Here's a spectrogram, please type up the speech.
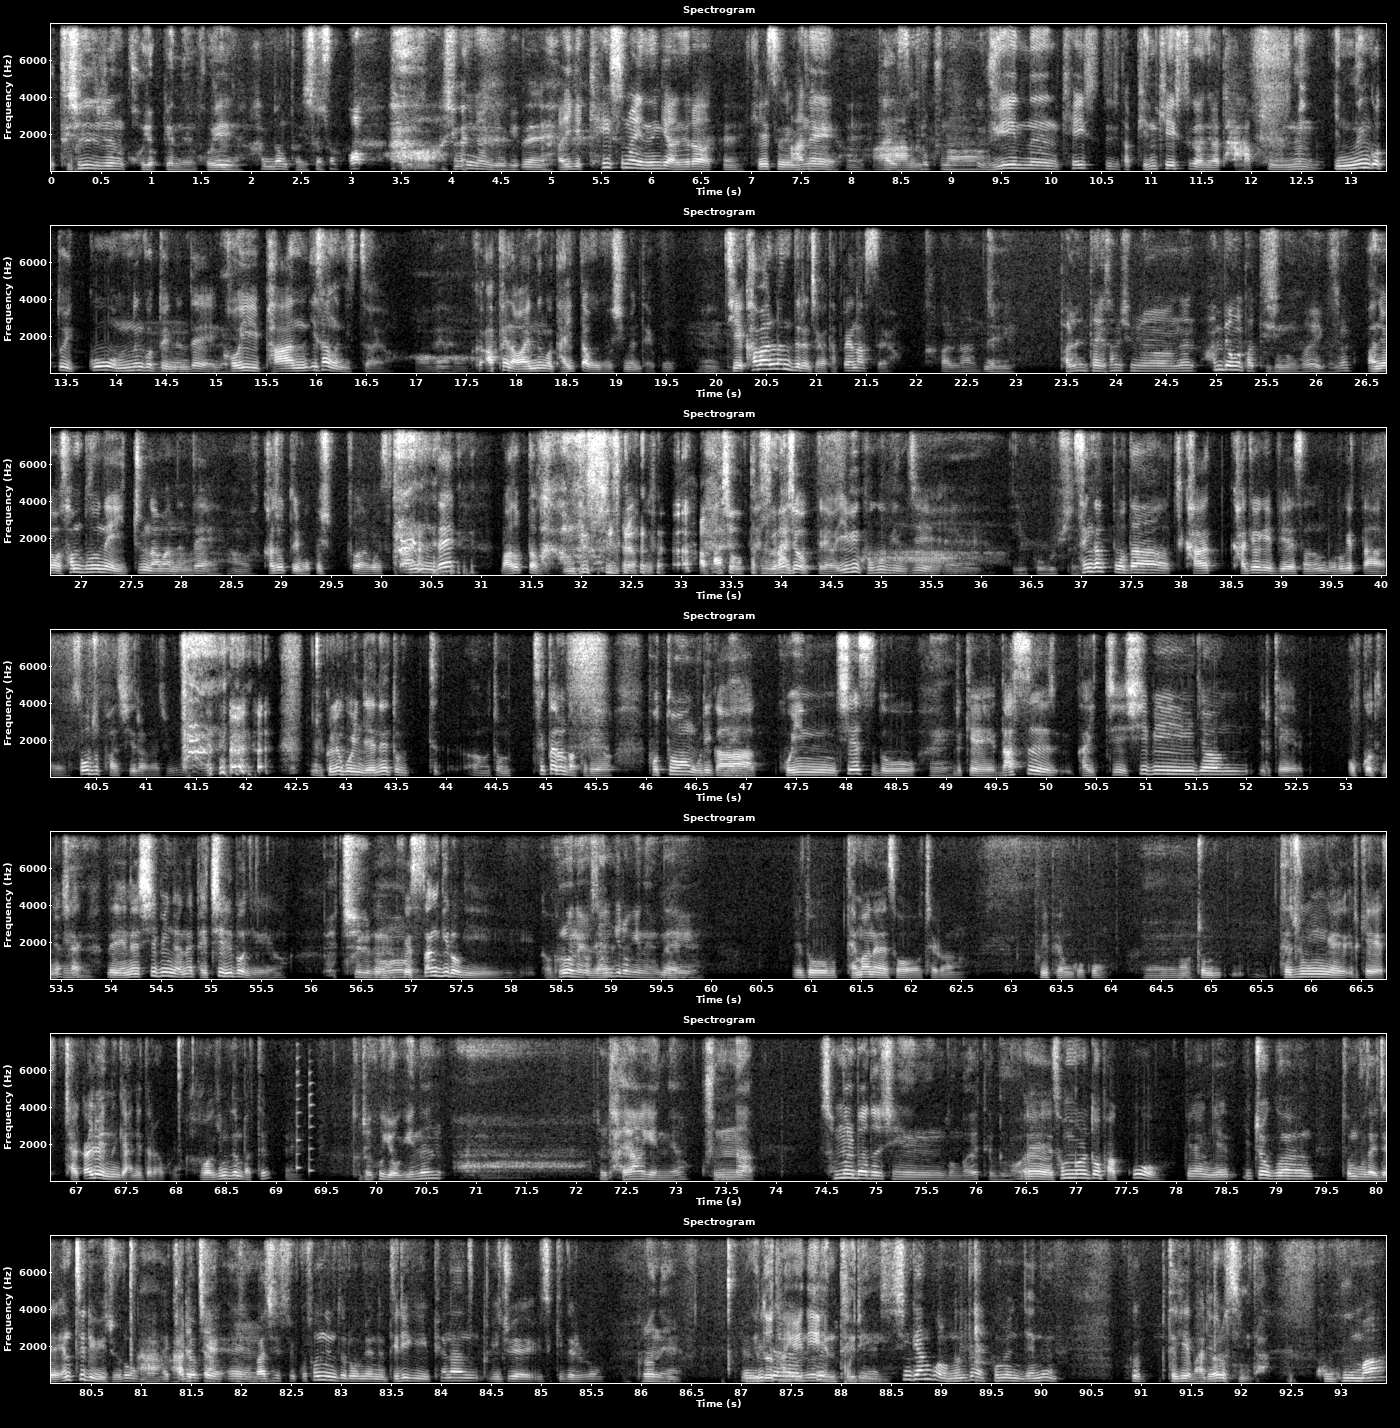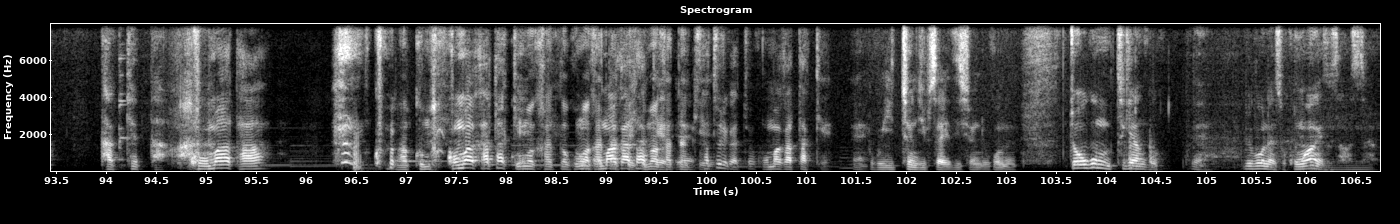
드실 일은 거의 없겠네요. 거의. 한병 더 있어서. 어? 아, 19년 여기. 네. 아, 이게 케이스만 있는 게 아니라 네, 케이스 안에 네, 다 아 있습니다. 그렇구나 위에 있는 케이스들이 다 빈 케이스가 아니라 다 앞에 있는 있는 것도 있고 없는 것도 있는데 거의 반 이상은 있어요. 아. 네, 그 앞에 나와 있는 건 다 있다고 보시면 되고 네, 뒤에 카발란들은 제가 다 빼놨어요. 카발란 네. 발렌타인 30년은 한 병은 다 드신 건가요 이거는? 아니요, 3분의 2쯤 남았는데 어, 가족들이 먹고 싶어하고 해서 땄는데 맛없다고 안 드시더라고요. 아 맛이 없다고요? 맛이 없대요. 입이 고급인지 예. 아, 이 고급신 생각보다 가, 가격에 비해서는 모르겠다. 소주 팟이라 가지고. 네, 글렌고인 얘는 좀, 트- 어, 좀 색다른 바틀이에요. 보통 우리가 고인 CS도 네. 이렇게 나스가 있지 12년 이렇게 없거든요. 잘. 네. 근데 얘는 12년에 배치 1번이에요. 배칠 네, 번 그래서 쌍기록이 그러네요 네. 쌍기록이네요 여기 네. 얘도 대만에서 제가 구입해온 거고 음. 어, 좀 대중에 이렇게 잘 깔려 있는 게 아니더라고요. 구하기 힘든 바틀. 네. 그리고 여기는 어, 좀 다양하게 있네요 군납 선물 받으시는 건가요 대부분? 네, 선물도 받고 그냥 얘- 이쪽은 전부 다 이제 엔트리 위주로 아, 네, 가볍게 아랫잔. 예, 음. 마실 수 있고 손님 들어오면 드리기 편한 위주의 위스키들로. 그러네요 네. 여기도 밑에는 당연히 그- 엔트리. 예, 신기한 건 없는데 보면 얘는 그 되게 말이 어렵습니다. 고구마 다케타. 고마 다. 아 고마. 고마 가타케. 고마 가- 고마 가타케, 고마 가타케. 예, 사투리 같죠? 고마 가타케. 예, 그리고 2024 에디션 요거는 조금 특이한 거 예, 일본에서 공항에서 사왔어요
